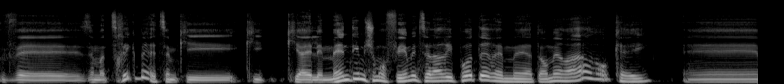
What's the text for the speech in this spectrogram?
וזה מצחיק בעצם, כי, כי, כי האלמנטים שמופיעים אצל הארי פוטר הם, אתה אומר, אה, אוקיי, אה,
